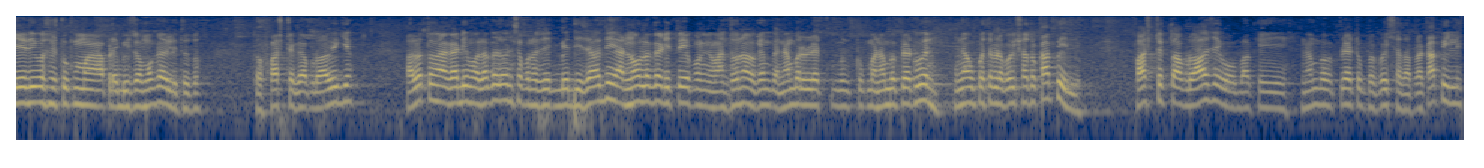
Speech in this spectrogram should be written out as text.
તે દિવસે ટૂંકમાં આપણે બીજો મગાવી લીધો હતો તો ફાસ્ટેગ આપણો આવી ગયો. હાલો તો આ ગાડીમાં લગાડવાનું છે પણ એક બે દિવસ જવા આ ન લગાડી તો એ પણ વાંધો ના આવે કેમ કે નંબર પ્લેટ ટૂંકમાં નંબર પ્લેટ હોય ને એના ઉપર આપણે પૈસા તો કાપી લે. ફાસ્ટેગ તો આપણો આ છે એવો બાકી નંબર પ્લેટ ઉપર પૈસા તો આપણે કાપી લે.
